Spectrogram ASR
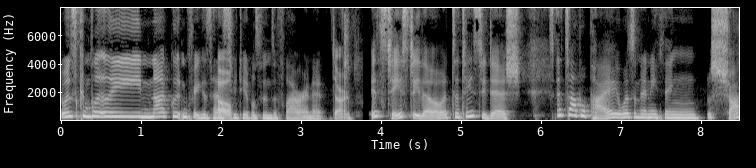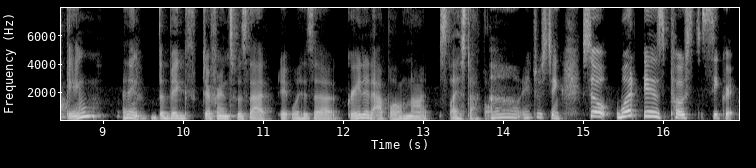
It was completely not gluten free because it has Oh. two tablespoons of flour in it. Darn. It's tasty though. It's a tasty dish. It's, it's apple pie. It wasn't anything shocking. I think the big difference was that it was a grated apple, not sliced apple. Oh, interesting. So, what is Post Secret?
